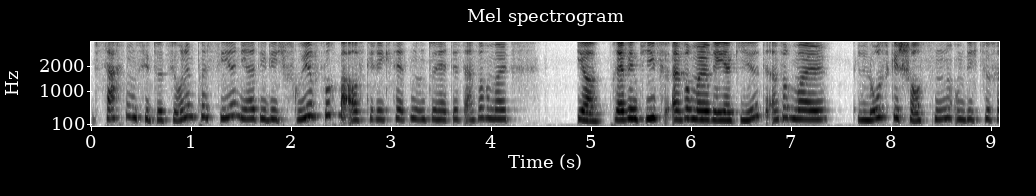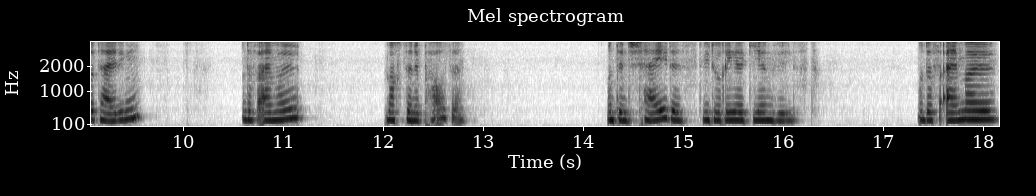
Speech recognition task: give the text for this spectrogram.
Sachen, Situationen passieren, ja, die dich früher furchtbar aufgeregt hätten und du hättest einfach mal, ja, präventiv einfach mal reagiert, einfach mal losgeschossen, um dich zu verteidigen. Und auf einmal machst du eine Pause und entscheidest, wie du reagieren willst. Und auf einmal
